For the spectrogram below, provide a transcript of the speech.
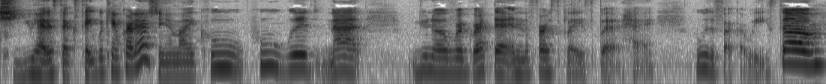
you had a sex tape with Kim Kardashian. Like who who would not, you know, regret that in the first place? But hey, who the fuck are we? So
